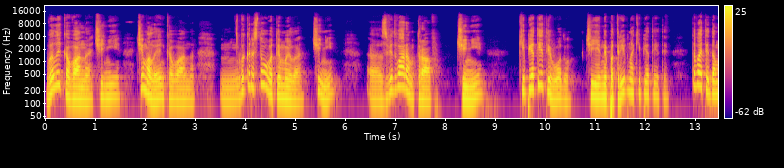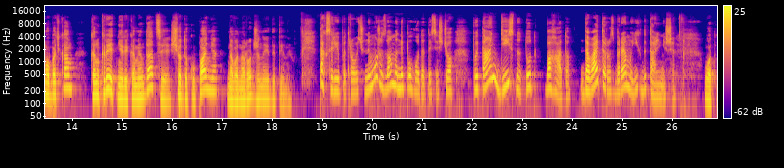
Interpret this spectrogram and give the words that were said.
велика ванна чи ні, чи маленька ванна, використовувати мила чи ні, е, з відваром трав чи ні, кип'ятити воду, чи її не потрібно кип'ятити. Давайте дамо батькам конкретні рекомендації щодо купання новонародженої дитини. Так, Сергію Петровичу, не можу з вами не погодитися, що питань дійсно тут багато. Давайте розберемо їх детальніше. От,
